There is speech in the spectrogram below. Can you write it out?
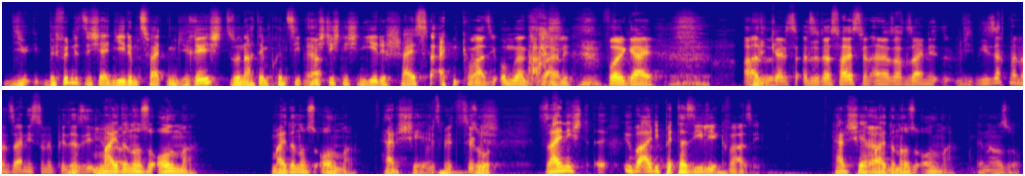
die befindet sich ja in jedem zweiten Gericht, so nach dem Prinzip, Ja. misch dich nicht in jede Scheiße ein, quasi, umgangssprachlich. Voll geil. Aber Also- geil also das heißt, wenn einer sagt, sei nicht, wie, wie sagt man dann, sei nicht so eine Petersilie? Maydanoz olma. Maydanoz olma. Her şeye. So, sei nicht äh, überall die Petersilie quasi. Her şeye Ja. maydanoz olma. Genau so.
